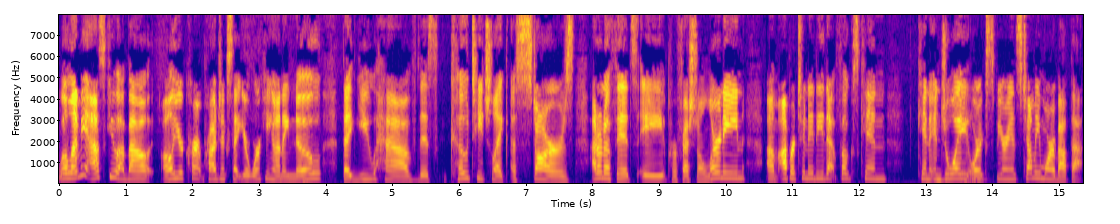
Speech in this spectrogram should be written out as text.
Well, let me ask you about all your current projects that you're working on. I know that you have this co teach like a STARS. I don't know if it's a professional learning um, opportunity that folks can can enjoy or experience. Tell me more about that.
